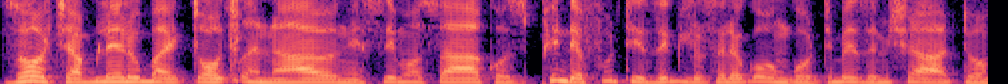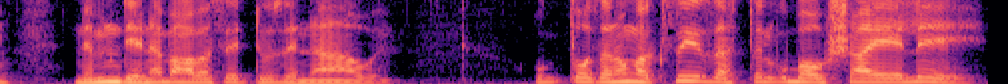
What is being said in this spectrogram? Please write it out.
zojabulela ukuba ixoxe nawe ngesimo sakho ziphinde futhi zikudlulisele kongoti bezemshado nemndeni abangaba seduze nawe. Ukuxoxa nongakusiza sicela ukuba ushayele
